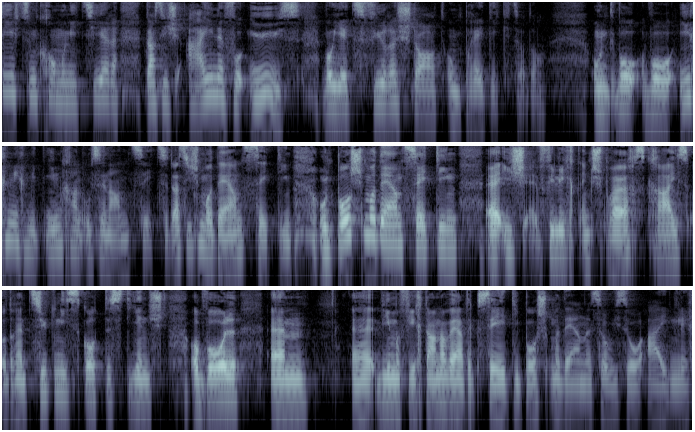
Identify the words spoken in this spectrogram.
war, zum Kommunizieren. Das ist einer von uns, der jetzt führen steht und predigt, oder? Und wo, wo ich mich mit ihm kann auseinandersetzen kann. Das ist modernes Setting. Und postmodernes Setting äh, ist vielleicht ein Gesprächskreis oder ein Zeugnisgottesdienst, obwohl, ähm, äh, wie wir vielleicht auch noch werden sehen, die Postmodernen sowieso eigentlich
